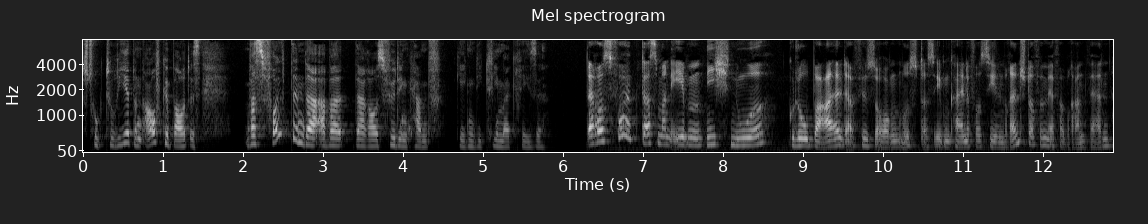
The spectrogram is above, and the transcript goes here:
strukturiert und aufgebaut ist, was folgt denn da aber daraus für den Kampf gegen die Klimakrise? Daraus folgt, dass man eben nicht nur global dafür sorgen muss, dass eben keine fossilen Brennstoffe mehr verbrannt werden,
